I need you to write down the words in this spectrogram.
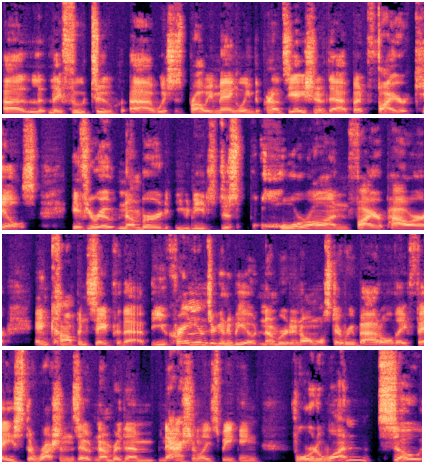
uh, "les fous too," uh, which is probably mangling the pronunciation of that, but fire kills. If you're outnumbered, you need to just pour on firepower and compensate for that. The Ukrainians are going to be outnumbered in almost every battle they face. The Russians outnumber them, nationally speaking, four to one. So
